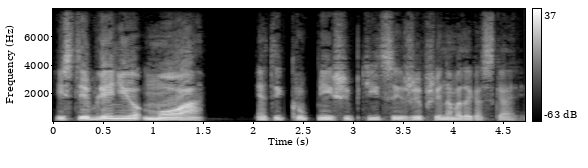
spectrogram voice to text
истреблению моа, этой крупнейшей птицы, жившей на Мадагаскаре.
